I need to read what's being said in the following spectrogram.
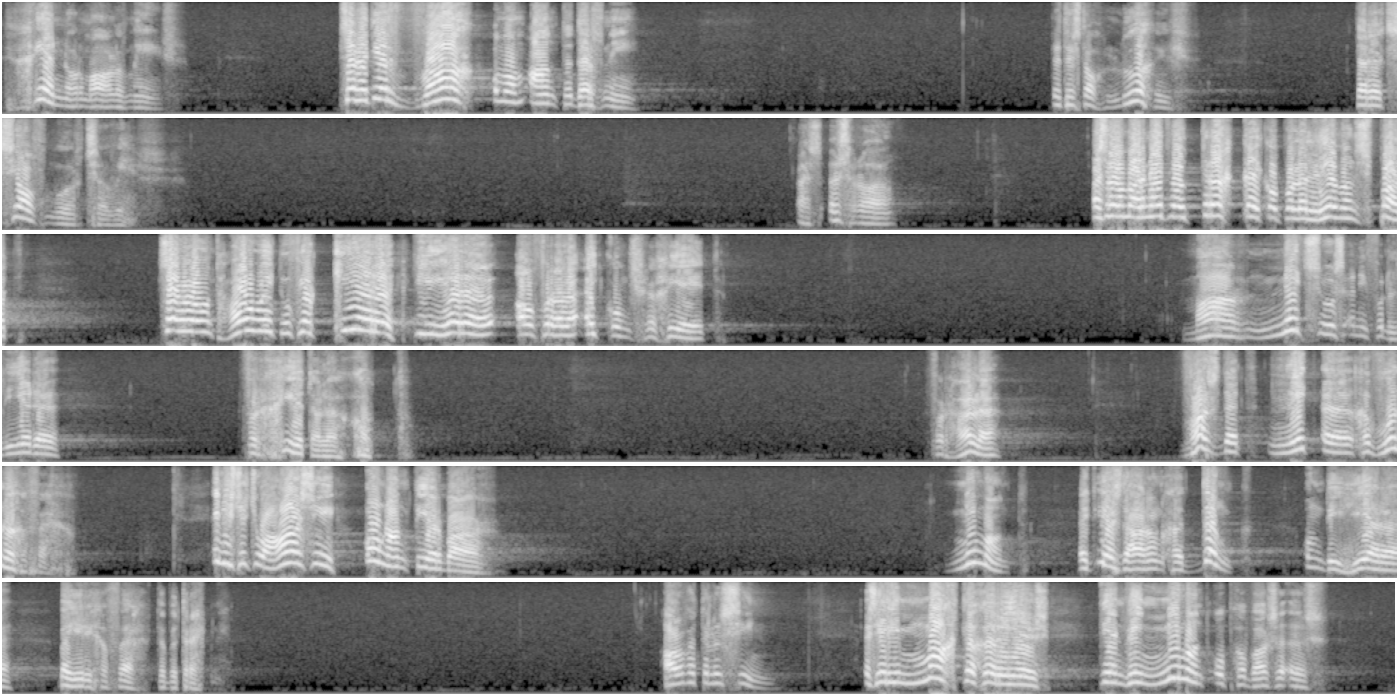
Geen normale mens. Sou dit eers waag om hom aan te durf nie. Dit is tog logies dat dit selfmoord sou wees. As Israel As hulle maar net wou terugkyk op hulle lewenspad, sou hulle onthou het hoeveel kere die Here al vir hulle uitkoms gegee het. Maar net soos in die verlede vergeet hulle God. Vir hulle was dit net 'n gewone geveg. En die situasie onhanteerbaar. Niemand het eers daaraan gedink om die Here by hierdie geveg te betrek nie. Al wat hulle sien is hierdie magtige reus teen wie niemand opgewasse is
